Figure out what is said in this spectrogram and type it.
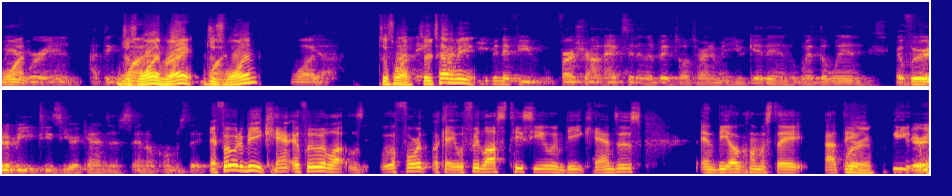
We're, One. we're in. I think Just One. one, right? Just One. one? one. Yeah. Just one. think- So you're telling I me even if you first round exit in the Big 12 tournament, you get in with the win. If we were to beat TCU or Kansas and Oklahoma State, If we would beat Can, if we would lo- before, okay, if we lost TCU and beat Kansas and beat Oklahoma State, I think we're in. we, You're we,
